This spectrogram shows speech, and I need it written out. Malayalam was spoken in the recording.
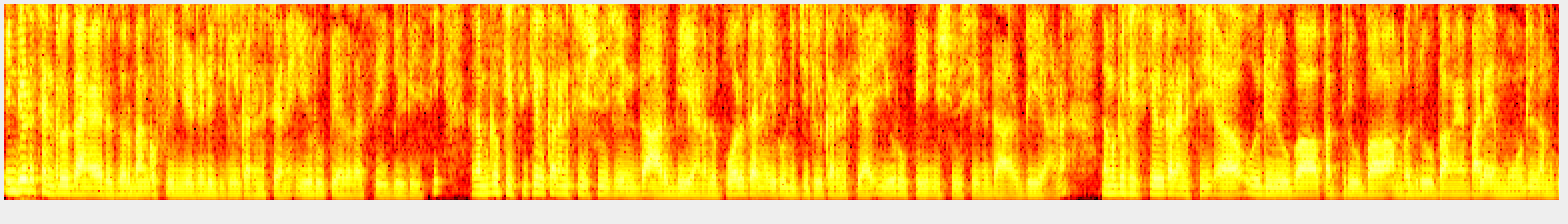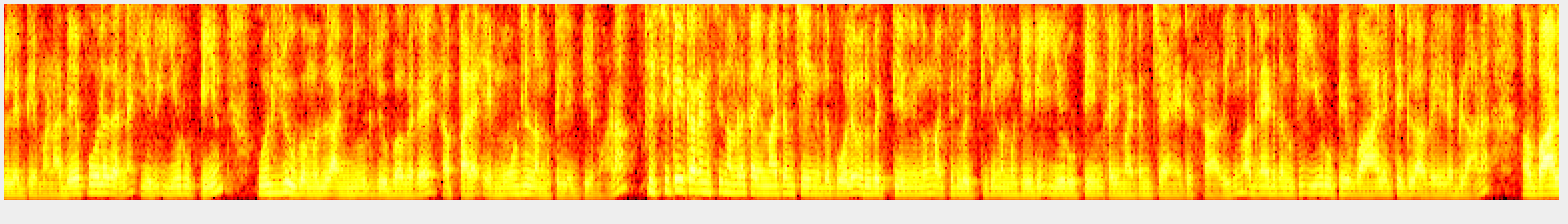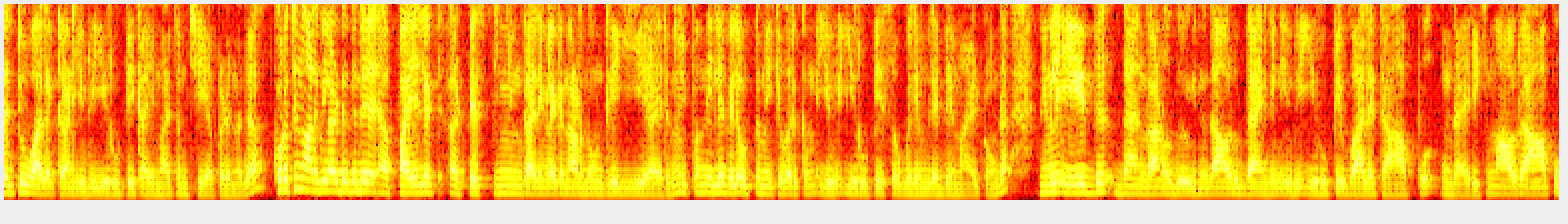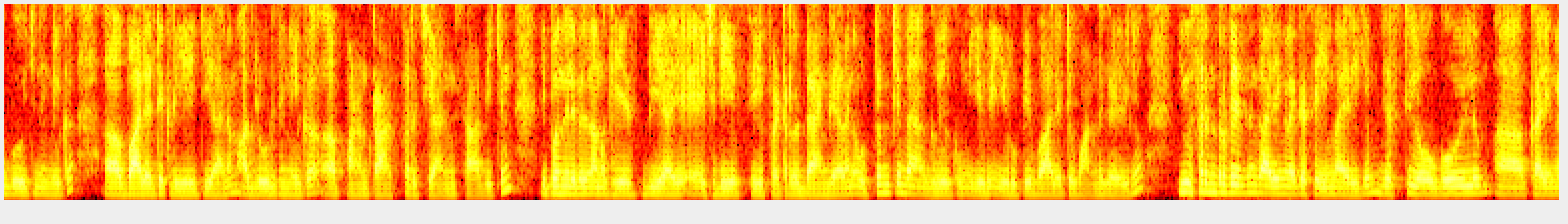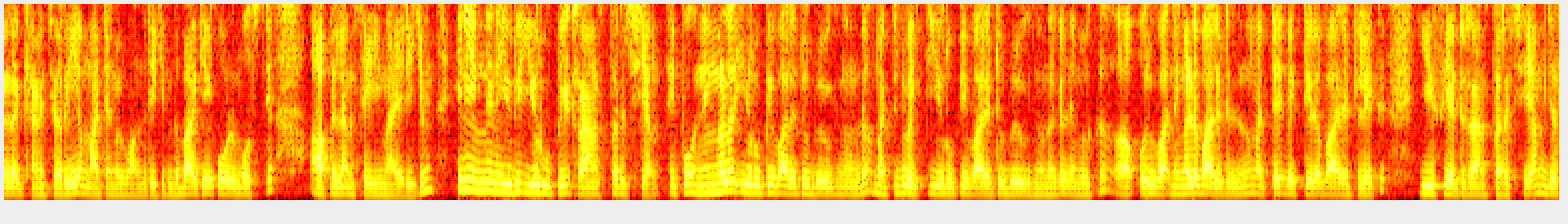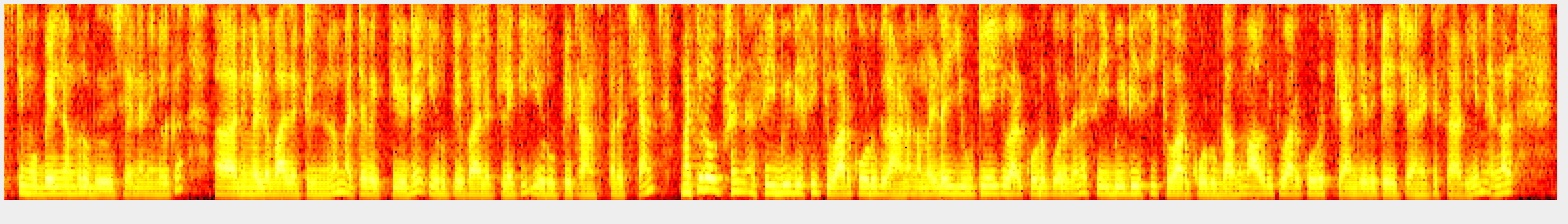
ഇന്ത്യയുടെ സെൻട്രൽ ബാങ്കായ റിസർവ് ബാങ്ക് ഓഫ് ഇന്ത്യയുടെ ഡിജിറ്റൽ കറൻസിയാണ് ഈ റുപ്പി അഥവാ സി ബി ഡി സി. നമുക്ക് ഫിസിക്കൽ കറൻസി ഇഷ്യൂ ചെയ്യുന്നത് ആർ ബി ആണ്. അതുപോലെ തന്നെ ഈ ഒരു ഡിജിറ്റൽ കറൻസിയായ ഈ റുപ്പിയും ഇഷ്യൂ ചെയ്യുന്നത് ആർ ബി ആണ്. നമുക്ക് ഫിസിക്കൽ കറൻസി ഒരു രൂപ പത്ത് രൂപ അമ്പത് രൂപ അങ്ങനെ പല എമൗണ്ടിൽ നമുക്ക് ലഭ്യമാണ്. അതേപോലെ തന്നെ ഈ റുപ്പിയും ഒരു രൂപ മുതൽ അഞ്ഞൂറ് രൂപ വരെ പല എമൗണ്ടിൽ നമുക്ക് ലഭ്യമാണ്. ഫിസിക്കൽ കറൻസി നമ്മൾ കൈമാറ്റം ചെയ്യുന്നത് പോലെ ഒരു വ്യക്തിയിൽ നിന്നും മറ്റൊരു വ്യക്തിക്ക് നമുക്ക് ഈ ഒരു ഈ റുപ്പിയും കൈമാറ്റം ചെയ്യാനായിട്ട് സാധിക്കും. അതിനായിട്ട് നമുക്ക് ഈ റുപ്പി വാലറ്റുകൾ അവൈലബിൾ ആണ്. വാലറ്റ് ടു വാലറ്റ് ആണ് ഈ ഒരു ഇ റുപ്പി കൈമാറ്റം ചെയ്യപ്പെടുന്നത്. കുറച്ച് നാളുകളായിട്ട് ഇതിന്റെ പൈലറ്റ് ടെസ്റ്റിങ്ങും കാര്യങ്ങളൊക്കെ നടന്നുകൊണ്ടിരിക്കുകയായിരുന്നു. ഇപ്പോൾ നിലവിൽ ഒട്ടുമിക്കവർക്കും ഈ ഒരു ഇ റുപ്പി സൗകര്യം ലഭ്യമായിട്ടുണ്ട്. നിങ്ങൾ ഏത് ബാങ്കാണോ ഉപയോഗിക്കുന്നത് ആ ഒരു ബാങ്കിന് ഈ ഒരു ഇ റുപ്പി വാലറ്റ് ആപ്പ് ഉണ്ടായിരിക്കും. ആ ഒരു ആപ്പ് ഉപയോഗിച്ച് നിങ്ങൾക്ക് വാലറ്റ് ക്രിയേറ്റ് ചെയ്യാനും അതിലൂടെ നിങ്ങൾക്ക് പണം ട്രാൻസ്ഫർ ചെയ്യാനും സാധിക്കും. ഇപ്പോൾ നിലവിൽ നമുക്ക് S B I H D F C Federal Bank അങ്ങനെ ഒട്ടുമിക്ക ബാങ്കുകൾക്കും ഈ ഒരു ഇ റുപ്പി വാലറ്റ് വന്നു കഴിഞ്ഞു. യൂസർ ഇന്റർഫേസും കാര്യങ്ങളൊക്കെ സെയിം ആയിരിക്കും. ജസ്റ്റ് ലോഗോയിലും കാര്യങ്ങളിലൊക്കെയാണ് ചെറിയ മാറ്റങ്ങൾ വന്നിരിക്കുന്നത്. ബാക്കിയൊക്കെ ഓൾമോസ്റ്റ് ആപ്പെല്ലാം സെയിം ആയിരിക്കും. ഇനി എങ്ങനെ ഈ ഒരു ഈ റുപ്പി ട്രാൻസ്ഫർ ചെയ്യാം? ഇപ്പോൾ നിങ്ങൾ ഈ റുപ്പി വാലറ്റ് ഉപയോഗിക്കുന്നുണ്ട് മറ്റൊരു വ്യക്തി ഈ റുപ്പി വാലറ്റ് ഉപയോഗിക്കുന്നുണ്ടെങ്കിൽ നിങ്ങൾക്ക് ഒരു നിങ്ങളുടെ വാലറ്റിൽ നിന്ന് മറ്റേ വ്യക്തിയുടെ വാലറ്റിലേക്ക് ഈസി ആയിട്ട് ട്രാൻസ്ഫർ ചെയ്യാം. ജസ്റ്റ് മൊബൈൽ നമ്പർ ഉപയോഗിച്ച് തന്നെ നിങ്ങൾക്ക് നിങ്ങളുടെ വാലറ്റിൽ നിന്നും മറ്റേ വ്യക്തിയുടെ ഈ റുപ്പി വാലറ്റിലേക്ക് ഈ റുപ്പി ട്രാൻസ്ഫർ ചെയ്യാം. മറ്റൊരു option C B D C Q R കോഡുകളാണ് നമ്മളുടെ U P I Q R code പോലെ തന്നെ C B D C Q R code ഉണ്ടാകും. ആ ഒരു ക്യു ആർ കോഡ് സ്കാൻ ചെയ്ത് പേ ചെയ്യാനായിട്ട് സാധിക്കും. എന്നാൽ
